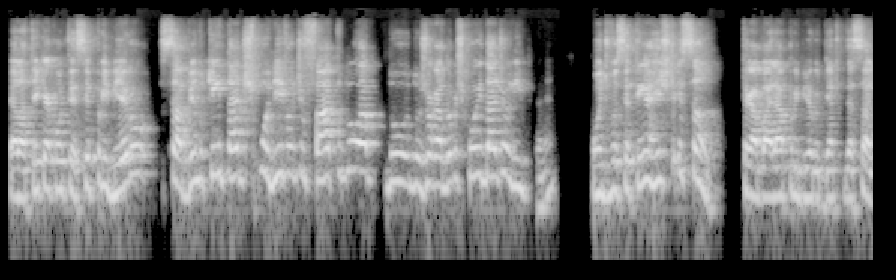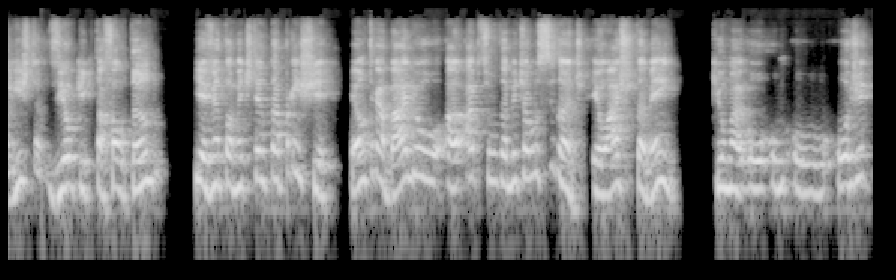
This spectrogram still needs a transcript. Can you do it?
ela tem que acontecer primeiro sabendo quem está disponível de fato dos do, do jogadores com idade olímpica, né? onde você tem a restrição. Trabalhar primeiro dentro dessa lista, ver o que está faltando e, eventualmente, tentar preencher. É um trabalho absolutamente alucinante. Eu acho também que uma, o, o, hoje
